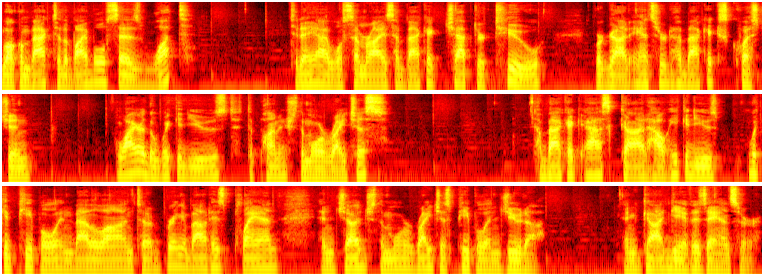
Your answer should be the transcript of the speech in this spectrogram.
Welcome back to the Bible Says What? Today I will summarize Habakkuk chapter 2, where God answered Habakkuk's question Why are the wicked used to punish the more righteous? Habakkuk asked God how he could use wicked people in Babylon to bring about his plan and judge the more righteous people in Judah. And God gave his answer.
